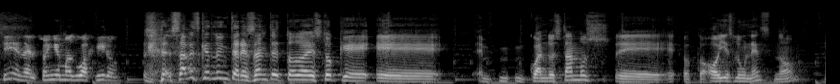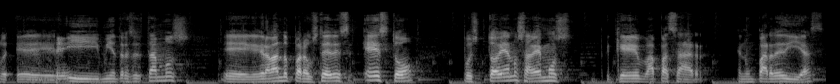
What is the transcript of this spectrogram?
Sí, en el sueño más guajiro. ¿Sabes qué es lo interesante de todo esto? Que eh, em, cuando estamos, eh, hoy es lunes, ¿no? Eh, Sí. Y mientras estamos eh, grabando para ustedes esto, pues todavía no sabemos qué va a pasar en un par de días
